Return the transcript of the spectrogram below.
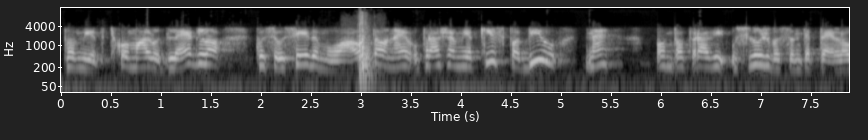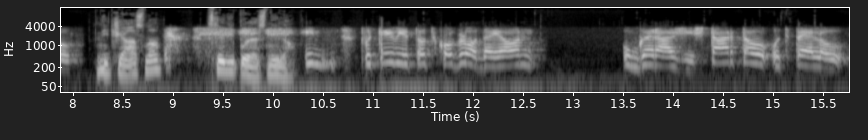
Pa mi je tako malo odleglo, ko se usedem v avto, ne, vprašam, ja, kje si pa bil, ne? on pa pravi, v službo sem te pelal. Nič jasno, sledi pojasnilo. In potem je to tako bilo, da je on v garaži štartal, odpelal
